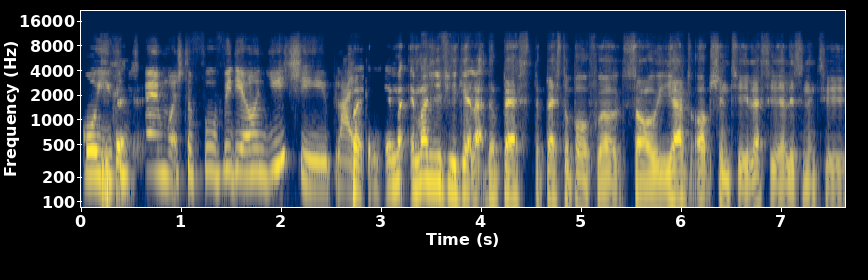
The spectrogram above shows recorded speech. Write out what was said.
or you can just go and watch the full video on YouTube. Like, But Im- imagine if you get like the best, the best of both worlds. So you had the option to, let's say you're listening to,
